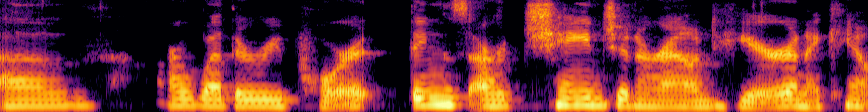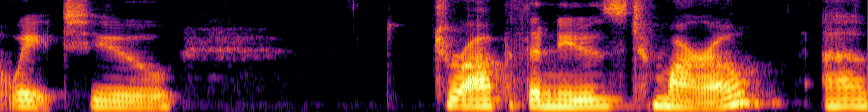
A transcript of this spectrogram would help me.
of our weather report. Things are changing around here, and I can't wait to drop the news tomorrow. Uh,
